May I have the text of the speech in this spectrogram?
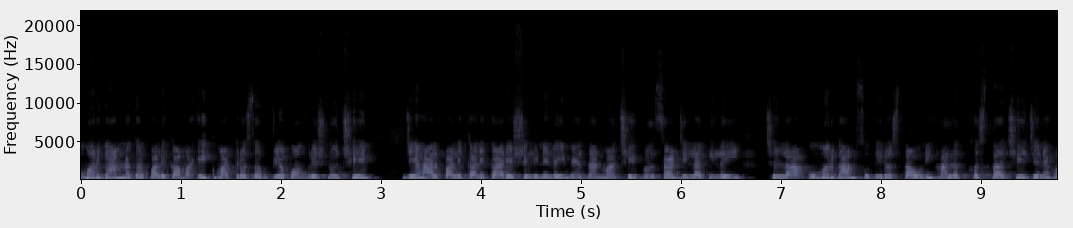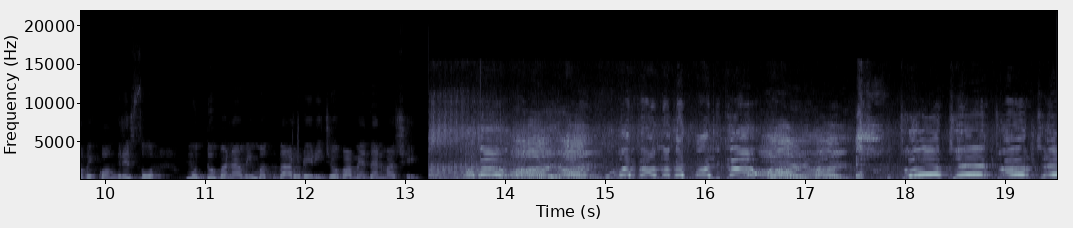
ઉમરગામ નગરપાલિકામાં એકમાત્ર સભ્ય કોંગ્રેસનો છે. જે હાલ પાલિકાની કાર્યશૈલીને લઈ મેદાનમાં છે. વલસાડ જિલ્લાથી લઈ છેલ્લા ઉમરગામ સુધી રસ્તાઓની હાલત ખસ્તા છે જેને હવે કોંગ્રેસો મુદ્દો બનાવી મતદારોને રીઝવવા મેદાનમાં છે. નગરપાલિકા! ચોર છે ચોર છે.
